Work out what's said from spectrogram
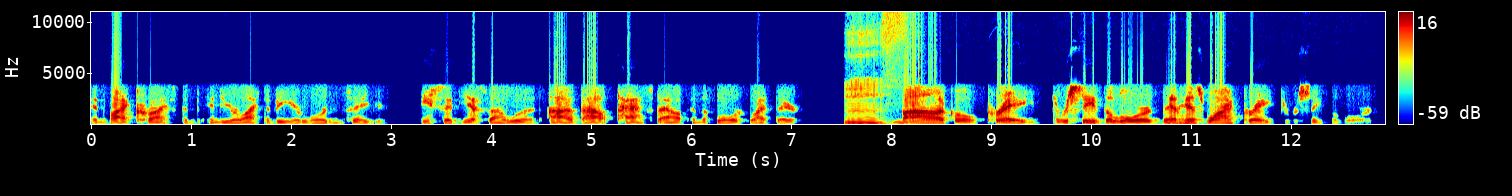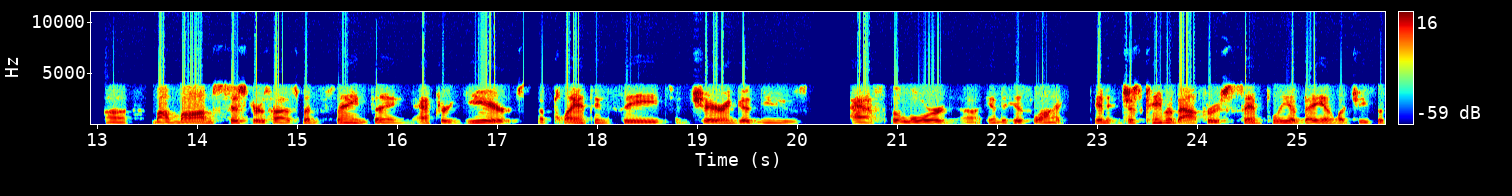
invite Christ to, into your life to be your Lord and Savior? He said, Yes, I would. I about passed out in the floor right there. Mm. My uncle prayed to receive the Lord. Then his wife prayed to receive the Lord. Uh, my mom's sister's husband, same thing. After years of planting seeds and sharing good news, asked the Lord uh, into his life. And it just came about through simply obeying what Jesus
